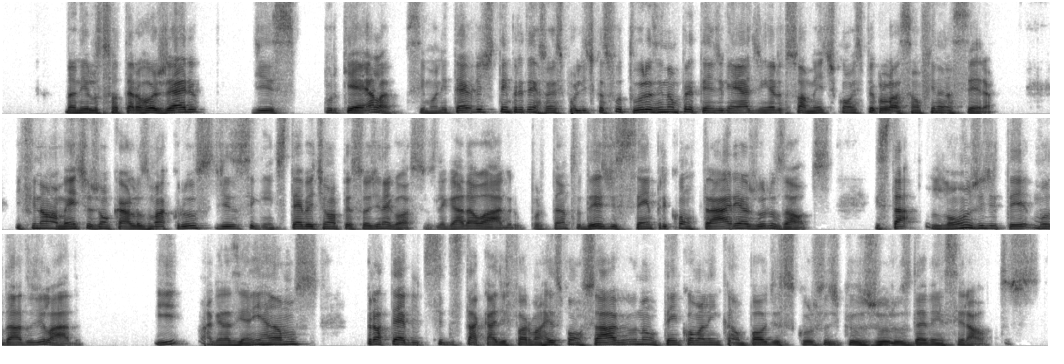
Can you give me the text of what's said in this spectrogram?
Danilo Sotero Rogério diz: porque ela, Simone Tebet, tem pretensões políticas futuras e não pretende ganhar dinheiro somente com especulação financeira. E, finalmente, o João Carlos Macruz diz o seguinte: Tebet é uma pessoa de negócios, ligada ao agro, portanto, desde sempre contrária a juros altos. Está longe de ter mudado de lado. E a Graziane Ramos, para Tebet se destacar de forma responsável, não tem como ela encampar o discurso de que os juros devem ser altos.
